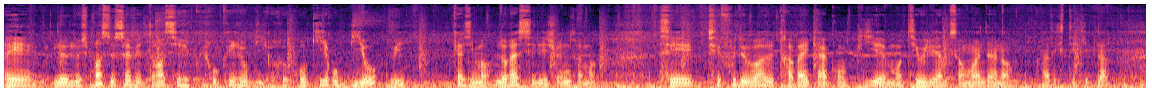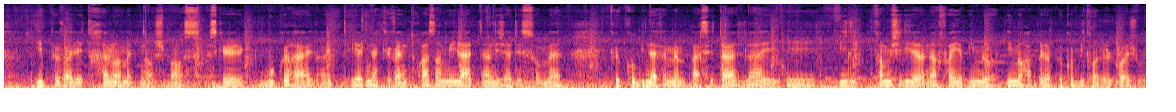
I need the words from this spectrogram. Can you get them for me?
Et le, je pense que le seul vétéran, c'est Rocky Rubio, oui, quasiment. Le reste, c'est des jeunes, vraiment. C'est fou de voir le travail qu'a accompli euh, Monty Williams en moins d'un an avec cette équipe-là. Ils peuvent aller très loin maintenant, je pense, parce que Booker, il n'a que 23 ans, mais il a atteint déjà des sommets que Kobe n'avait même pas à cet âge-là. Et, comme j'ai dit la dernière fois, il me, il me, rappelle un peu Kobe quand je le vois jouer.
